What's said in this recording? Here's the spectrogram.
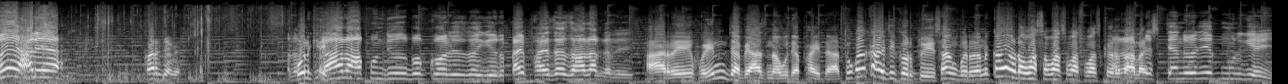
ए अरे कर जाव्या अरे बोल की. काल आपण दिवसभर कॉलेजला गेलो काय फायदा झाला का रे? अरे होईन जाबे आज ना उद्या फायदा. तू काय काळजी करतोय? सांग बरं. आणि काय एवढा वास वास वास वास करत आलाय? स्टँडवर एक मुलगी आहे.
